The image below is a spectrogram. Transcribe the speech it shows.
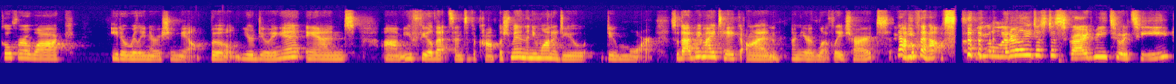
go for a walk, eat a really nourishing meal. Boom, you're doing it. And um, you feel that sense of accomplishment and then you want to do do more so that'd be my take on on your lovely chart yeah I hope that helps you literally just described me to a t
